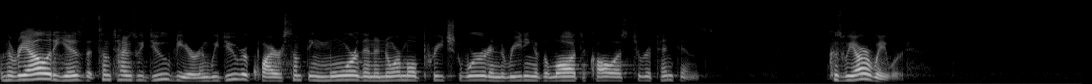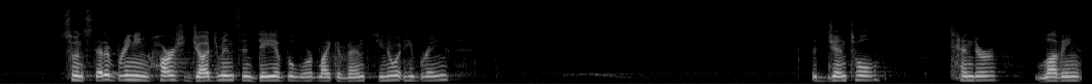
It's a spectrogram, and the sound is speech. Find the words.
And the reality is that sometimes we do veer and we do require something more than a normal preached word and the reading of the law to call us to repentance. Because we are wayward. So instead of bringing harsh judgments and day of the Lord like events, do you know what he brings? The gentle, tender, loving,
